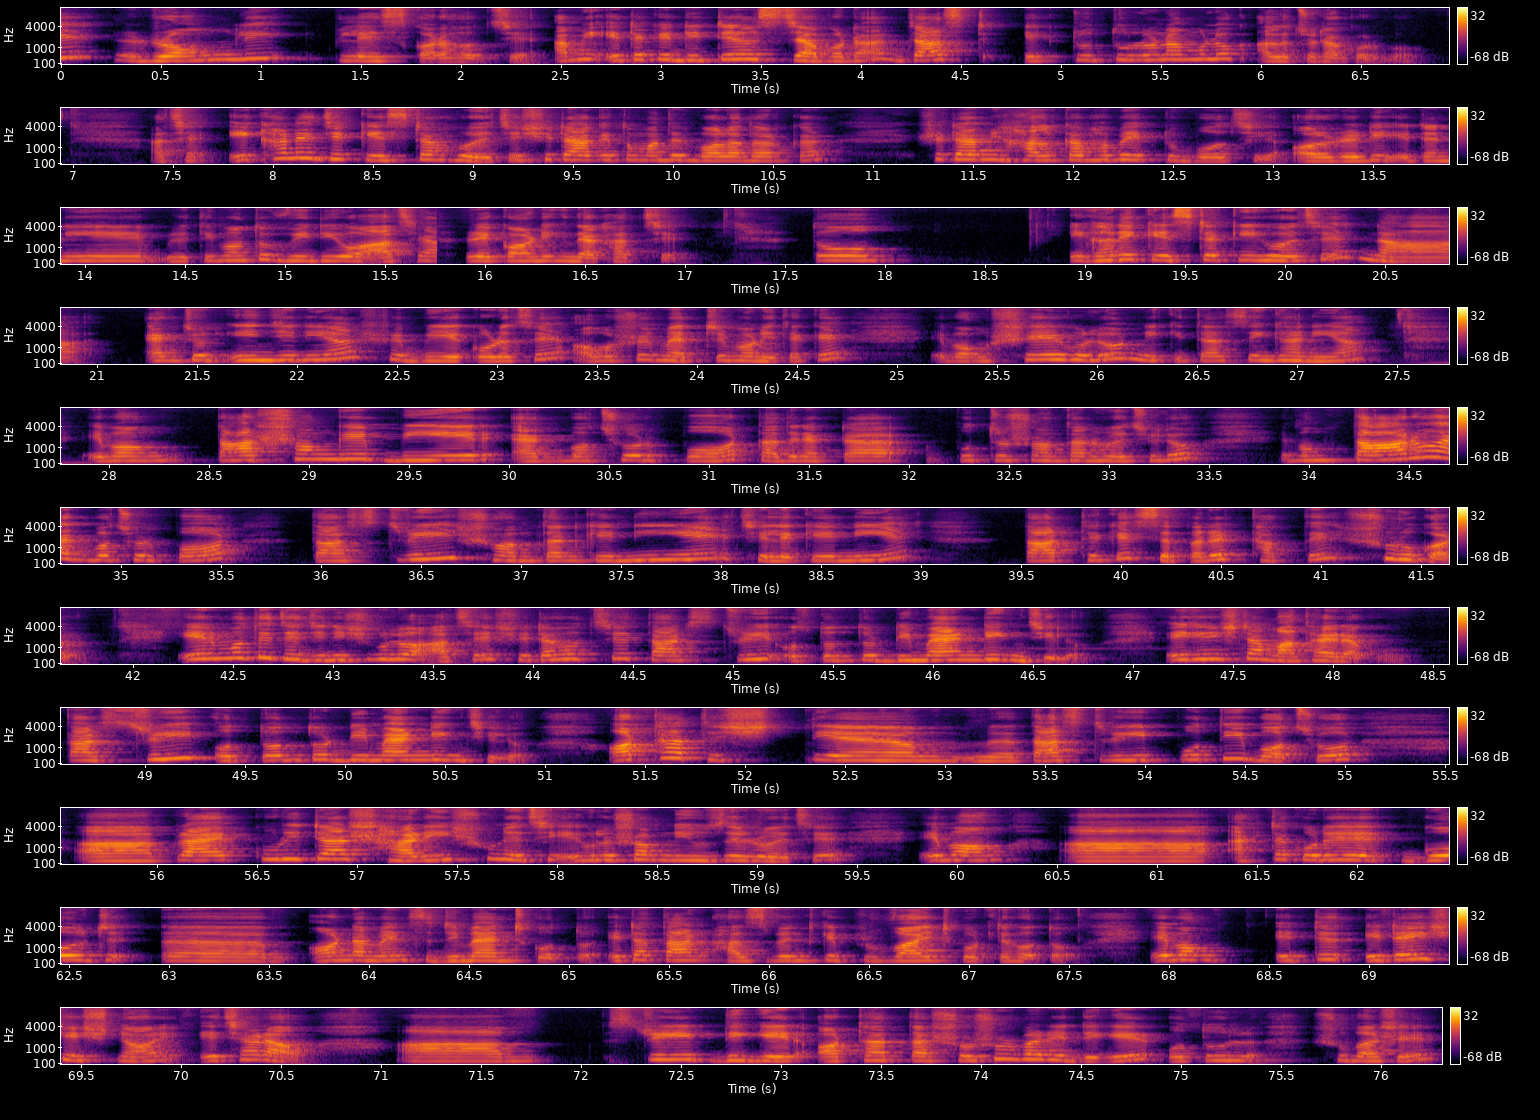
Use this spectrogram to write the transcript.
রংলি প্লেস করা হচ্ছে। আমি এটাকে ডিটেলস যাব না জাস্ট একটু তুলনামূলক আলোচনা করব। আচ্ছা এখানে যে কেসটা হয়েছে, সেটা আগে তোমাদের বলা দরকার। সেটা আমি হালকাভাবে একটু বলছি। অলরেডি এটা নিয়ে রীতিমতো ভিডিও আছে রেকর্ডিং দেখাচ্ছে। তো এখানে কেসটা কি হয়েছে? না, একজন ইঞ্জিনিয়ার সে বিয়ে করেছে, অবশ্যই ম্যাট্রিমনি থেকে, এবং সে হলো নিকিতা সিংহানিয়া। এবং তার সঙ্গে বিয়ের এক বছর পর তাদের একটা পুত্র সন্তান হয়েছিল এবং তারও এক বছর পর তার স্ত্রী সন্তানকে নিয়ে, ছেলেকে নিয়ে তার থেকে সেপারেট থাকতে শুরু করে। এর মধ্যে যে জিনিসগুলো আছে সেটা হচ্ছে তার স্ত্রী অত্যন্ত ডিম্যান্ডিং ছিল। এই জিনিসটা মাথায় রাখো, তার স্ত্রী অত্যন্ত ডিম্যান্ডিং ছিল। অর্থাৎ তার স্ত্রী প্রতি বছর প্রায় কুড়িটা শাড়ি শুনেছি, এগুলো সব নিউজে রয়েছে এবং একটা করে গোল্ড অর্নামেন্টস ডিম্যান্ড করতো। এটা তার হাজব্যান্ডকে প্রোভাইড করতে হতো এবং এটা এটাই শেষ নয়। এছাড়াও স্ত্রীর দিকের অর্থাৎ তার শ্বশুরবাড়ির দিকের অতুল সুভাষের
